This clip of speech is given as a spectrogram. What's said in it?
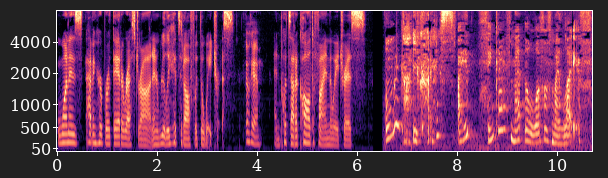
One is having her birthday at a restaurant and really hits it off with the waitress Okay. and puts out a call to find the waitress. Oh my god, you guys. I think I've met the love of my life.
